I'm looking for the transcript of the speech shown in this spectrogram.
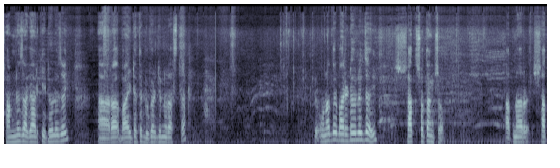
সামনে জায়গা আর কি, এটা হলে যাই আর বাড়িটাতে ঢোকার জন্য রাস্তা। তো ওনাদের বাড়িটা হলে যাই সাত শতাংশ। আপনার সাত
